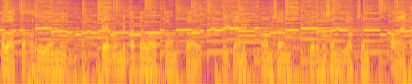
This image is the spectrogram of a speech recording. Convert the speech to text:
palauttaa asiaan, niin kerro mitä pelataan tai mikä nyt on sen kertaisen jakson aihe.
